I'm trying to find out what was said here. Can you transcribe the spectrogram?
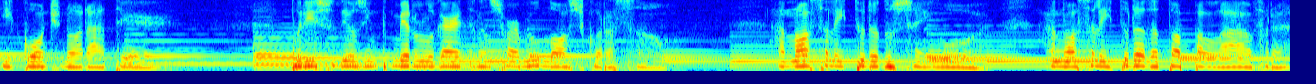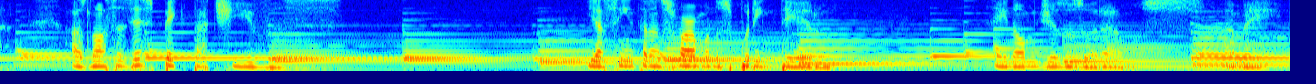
e continuará a ter. Por isso, Deus, em primeiro lugar, transforme o nosso coração, a nossa leitura do Senhor, a nossa leitura da tua palavra, as nossas expectativas. E assim transforma-nos por inteiro. Em nome de Jesus oramos. Amém.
